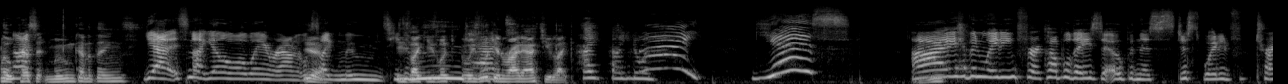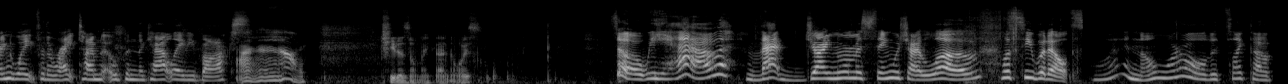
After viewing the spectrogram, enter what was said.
little not, crescent moon kind of things. Yeah, it's not yellow all the way around. It looks yeah. like moons. He's, he's like he's, look, he's looking right at you, like, "Hi, how you doing?" Hi. Yes. I mm. have been waiting for a couple days to open this. Just waited, for, trying to wait for the right time to open the cat lady box. Cheetahs don't make that noise. So we have that ginormous thing, which I love. Let's see what else. What in the world? It's like a,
